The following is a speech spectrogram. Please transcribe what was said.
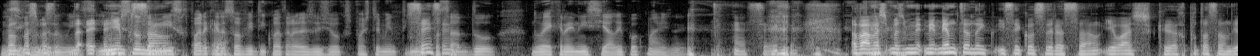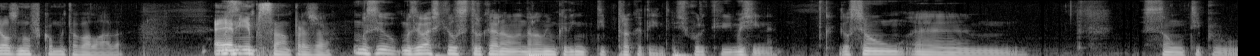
Não Pronto, mas- mas dormisse. a- a E mesmo se não impressão- dormisse, repara que é. era só 24 horas do jogo, supostamente tinham Sim, sim. passado do, do ecrã inicial e pouco mais, não é? É, sim, sim. Ah, pá, mas, mas me- mesmo tendo isso em consideração, eu acho que a reputação deles não ficou muito abalada. É Mas a minha impressão, para já. Mas eu, mas eu acho que eles trocaram, andaram ali um bocadinho tipo troca-tintas, porque imagina, eles são. hum, são tipo.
